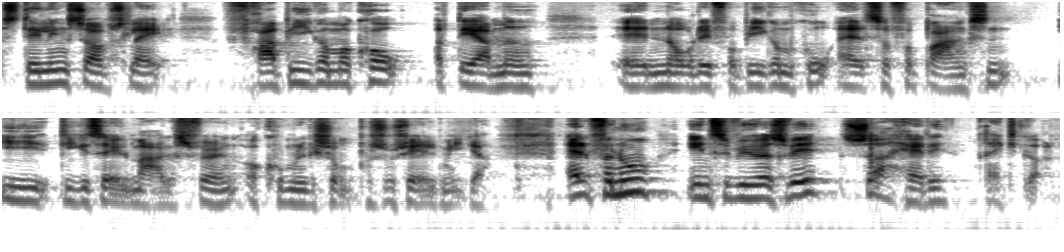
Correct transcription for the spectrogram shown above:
stillingsopslag fra Bigum K, og dermed Øh, når det er fra Bigum Co., altså for branchen i digital markedsføring og kommunikation på sociale medier. Alt for nu, indtil vi høres ved, så have det rigtig godt.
